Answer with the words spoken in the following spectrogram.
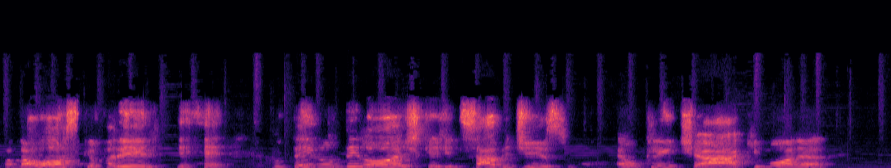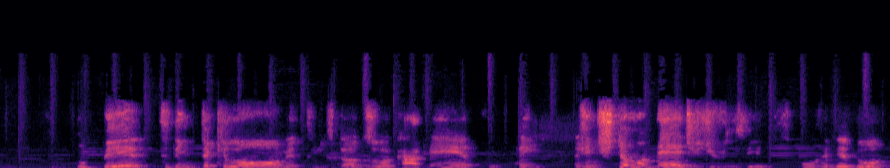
para dar o Oscar para ele. não, tem, não tem lógica, a gente sabe disso. É um cliente A que mora no B, 30 quilômetros, é o deslocamento. Tem, a gente tem uma média de visitas com o vendedor,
